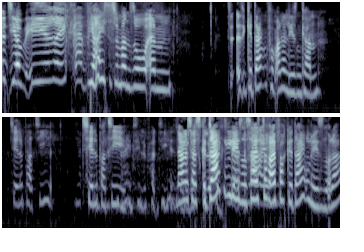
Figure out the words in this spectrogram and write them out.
mit ihrem Erik. Äh, wie heißt es, wenn man so ähm, d- Gedanken vom anderen lesen kann? Telepathie. Telepathie. Telepathie. Nein, das heißt Gedankenlesen. Das heißt doch einfach Gedankenlesen, oder?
